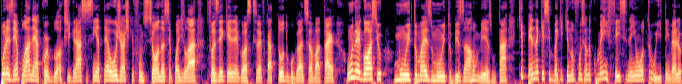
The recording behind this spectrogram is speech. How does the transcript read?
Por exemplo, lá, né, a cor blocks de graça, sim, até hoje eu acho que funciona. Você pode ir lá fazer aquele negócio que você vai ficar todo bugado seu avatar. Um negócio muito, mas muito bizarro mesmo, tá? Que pena que esse bug aqui não funciona com main face nenhum outro item, velho.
